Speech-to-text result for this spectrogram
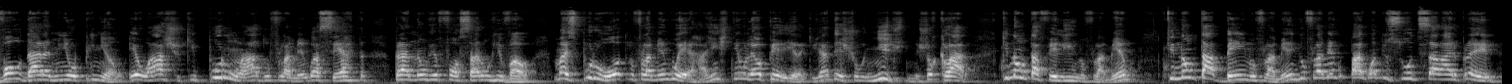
Vou dar a minha opinião. Eu acho que, por um lado, o Flamengo acerta para não reforçar o rival, mas por outro, o Flamengo erra. A gente tem o Léo Pereira, que já deixou nítido, deixou claro, que não tá feliz no Flamengo, que não tá bem no Flamengo, e o Flamengo paga um absurdo de salário para ele.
